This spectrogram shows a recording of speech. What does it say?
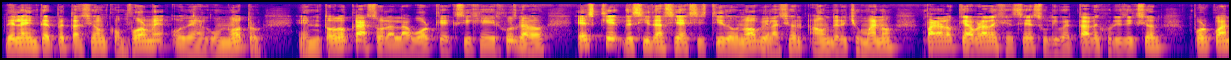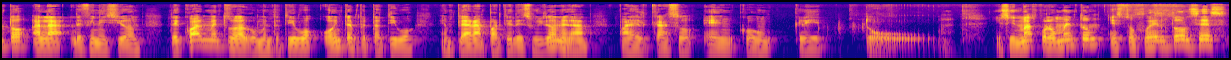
de la interpretación conforme o de algún otro. En todo caso, la labor que exige el juzgador es que decida si ha existido o no violación a un derecho humano, para lo que habrá de ejercer su libertad de jurisdicción por cuanto a la definición de cuál método argumentativo o interpretativo emplear a partir de su idoneidad para el caso en concreto. Y sin más por el momento, esto fue entonces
